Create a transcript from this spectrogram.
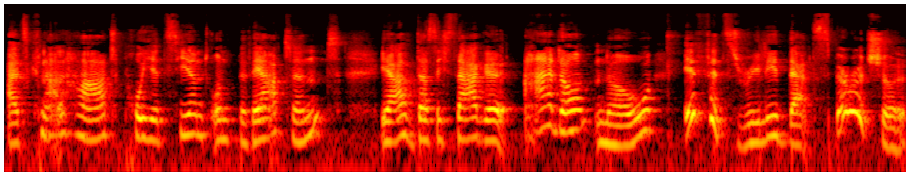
als knallhart, projizierend und bewertend, ja, dass ich sage, I don't know if it's really that spiritual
